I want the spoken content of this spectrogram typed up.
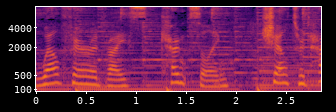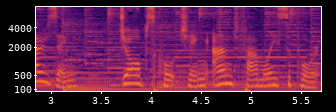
welfare advice, counselling, sheltered housing, jobs coaching, and family support.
